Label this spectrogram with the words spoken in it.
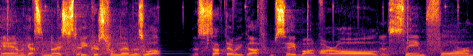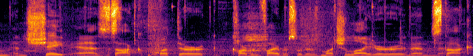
and we got some nice speakers from them as well. The stuff that we got from Seibon are all the same form and shape as stock, but they're carbon fiber, so they're much lighter than stock.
